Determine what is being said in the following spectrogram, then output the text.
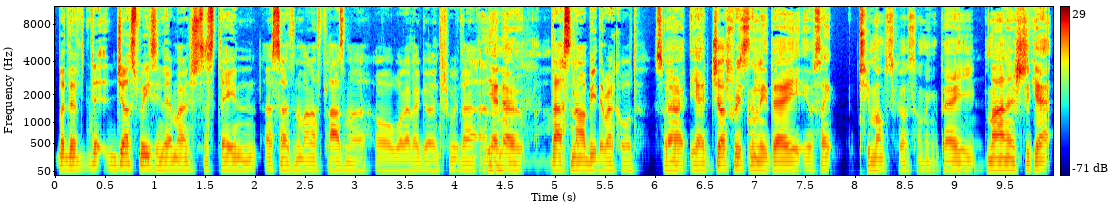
But they've they, just recently they managed to sustain a certain amount of plasma or whatever going through that. And yeah, no. that's now beat the record. So Uh, yeah, just recently they it was like two months ago or something. They Mm. managed to get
